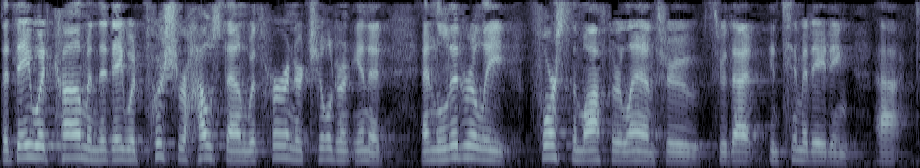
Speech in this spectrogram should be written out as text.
that they would come and that they would push her house down with her and her children in it and literally force them off their land through, through that intimidating act.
